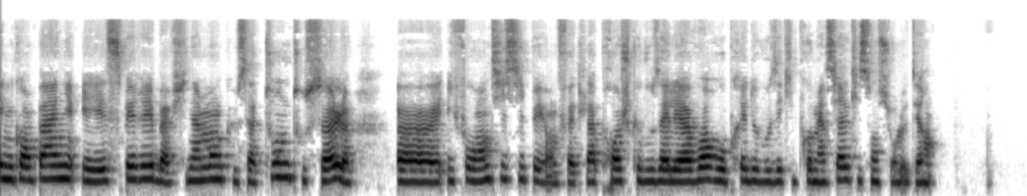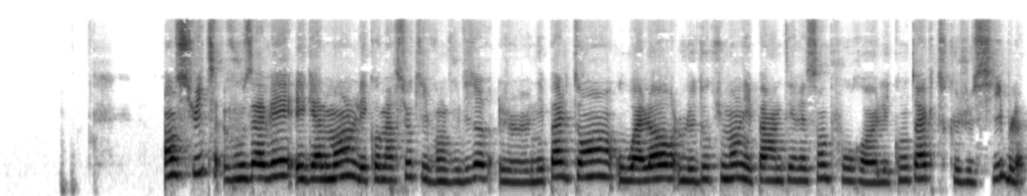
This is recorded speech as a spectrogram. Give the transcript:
une campagne et espérer bah, finalement que ça tourne tout seul. Euh, il faut anticiper en fait l'approche que vous allez avoir auprès de vos équipes commerciales qui sont sur le terrain. Ensuite, vous avez également les commerciaux qui vont vous dire je n'ai pas le temps ou alors le document n'est pas intéressant pour euh, les contacts que je cible.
